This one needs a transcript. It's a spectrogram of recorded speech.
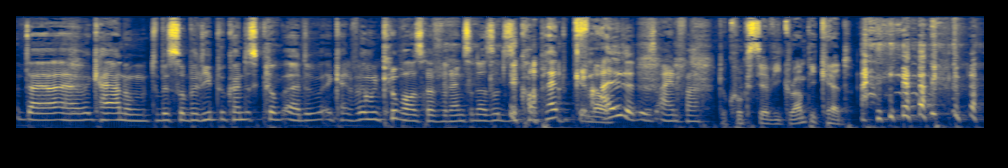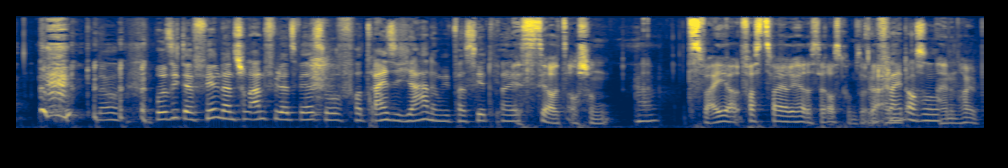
Da, äh, keine Ahnung, du bist so beliebt, du könntest Club, äh, du, keine, irgendeine Clubhausreferenz oder so, die komplett Genau. veraltet ist einfach. Du guckst ja wie Grumpy Cat. Genau. Wo sich der Film dann schon anfühlt, als wäre es so vor 30 Jahren irgendwie passiert, weil Es ist ja jetzt auch schon ja, zwei Jahre, fast zwei Jahre her, dass der rauskommt. Oder Vielleicht auch so- Eineinhalb.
